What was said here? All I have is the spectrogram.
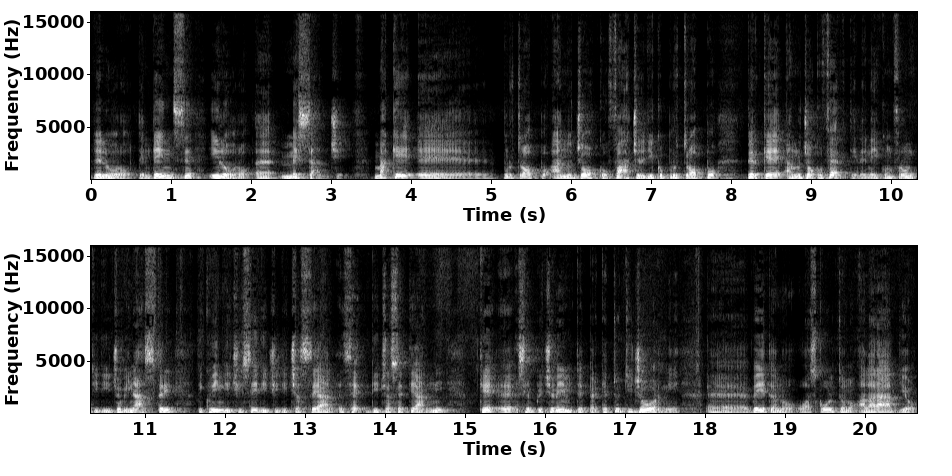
le loro tendenze, i loro eh, messaggi, ma che eh, purtroppo hanno gioco facile, dico purtroppo perché hanno gioco fertile nei confronti di giovinastri di 15, 16, 17 anni che eh, semplicemente perché tutti i giorni eh, vedono o ascoltano alla radio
